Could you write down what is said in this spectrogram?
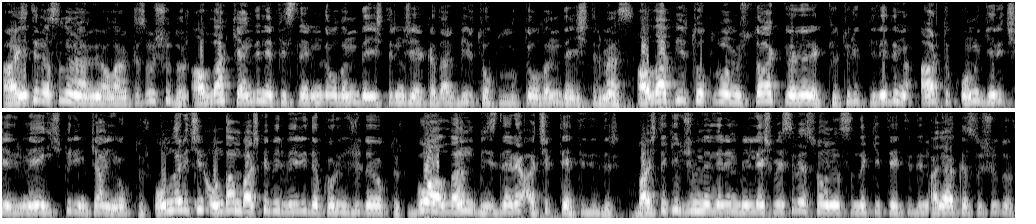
Ayetin asıl önemli olan kısmı şudur. Allah kendi nefislerinde olanı değiştirinceye kadar bir toplulukta olanı değiştirmez. Allah bir topluma müstahak görerek kötülük diledi mi artık onu geri çevirmeye hiçbir imkan yoktur. Onlar için ondan başka bir veli de koruyucu da yoktur. Bu Allah'ın bizlere açık tehdididir. Baştaki cümlelerin birleşmesi ve sonrasındaki tehdidin alakası şudur.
